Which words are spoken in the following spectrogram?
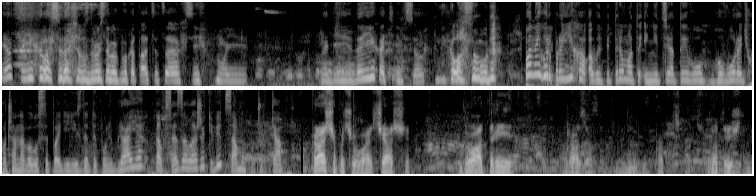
Я приїхала сюди, щоб з друзями покататися. Це всі мої надії доїхати і все. І класно буде. Пан Ігор приїхав, аби підтримати ініціативу. Говорить, хоча на велосипеді їздити полюбляє, та все залежить від самопочуття. краще почуваю, чаще. Два-три рази на тиждень.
